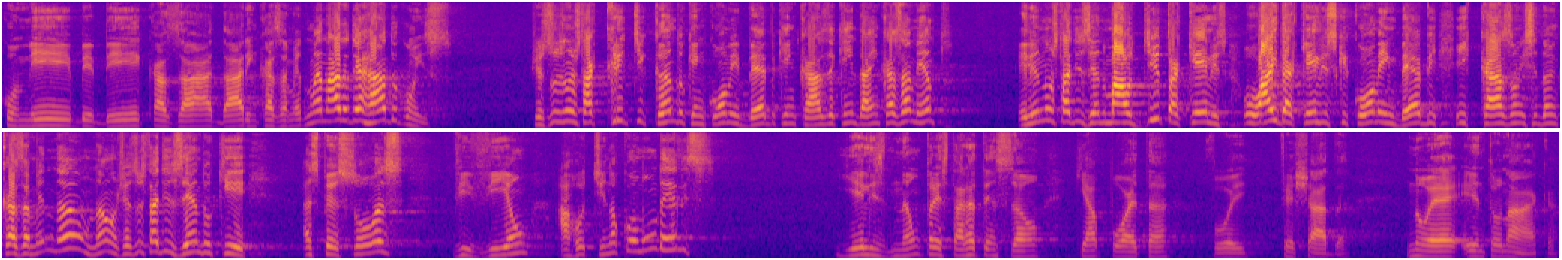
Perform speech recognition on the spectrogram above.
comer, beber, casar, dar em casamento, não é nada de errado com isso. Jesus não está criticando quem come, bebe, quem casa e quem dá em casamento. Ele não está dizendo maldito aqueles, ou ai daqueles que comem, bebem e casam e se dão em casamento. Não, não. Jesus está dizendo que as pessoas viviam a rotina comum deles. E eles não prestaram atenção que a porta foi fechada. Noé entrou na arca.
